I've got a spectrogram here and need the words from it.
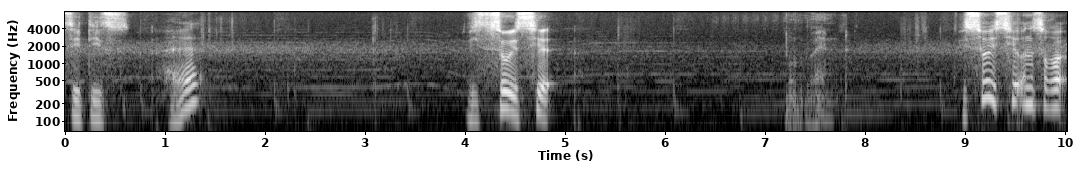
Sieht dies... Hä? Wieso ist hier... Moment. Wieso ist hier unsere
